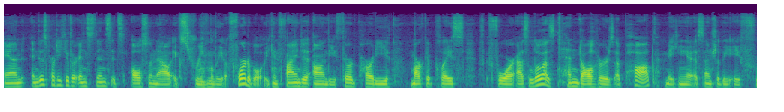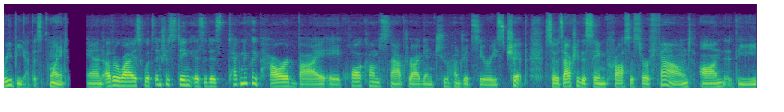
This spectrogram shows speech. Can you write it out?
and in this particular instance, it's also now extremely affordable. You can find it on the third-party marketplace for as low as $10 a pop, making it essentially a freebie at this point. And otherwise, what's interesting is it is technically powered by a Qualcomm Snapdragon 200 series chip. So it's actually the same processor found on the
